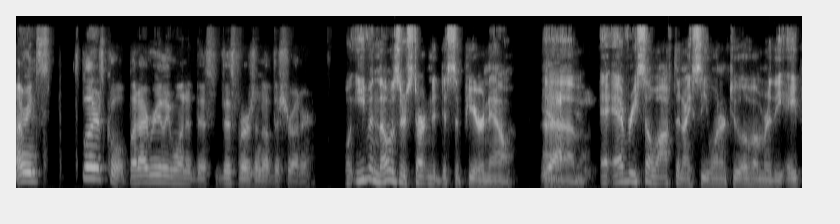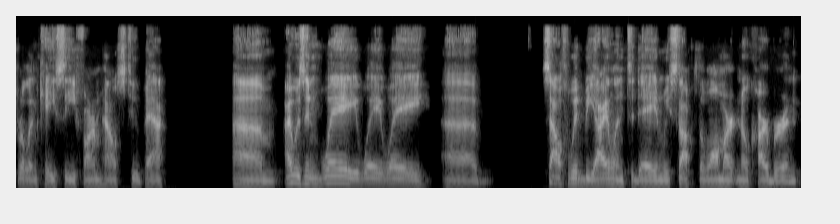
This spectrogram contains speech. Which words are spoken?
I mean, S- Splinter's cool, but I really wanted this this version of the Shredder. Well, even those are starting to disappear now. Yeah. Um, every so often I see one or two of them or the April and Casey farmhouse two pack. Um, I was in way, way, way uh South Whidbey Island today, and we stopped at the Walmart in Oak Harbor, and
